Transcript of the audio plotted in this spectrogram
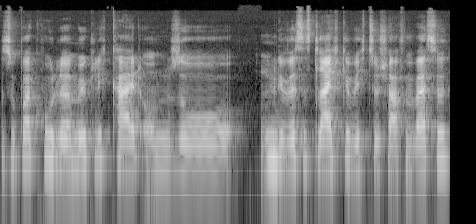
super coole Möglichkeit, um so ein gewisses Gleichgewicht zu schaffen. Weißt du,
